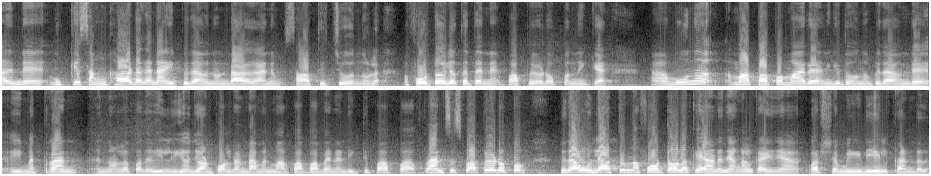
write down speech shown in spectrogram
അതിന്റെ മുഖ്യ സംഘാടകനായി പിതാവിന് ഉണ്ടാകാനും സാധിച്ചു എന്നുള്ള ഫോട്ടോയിലൊക്കെ തന്നെ പാപ്പയോടൊപ്പം നിൽക്കാൻ മൂന്ന് മാർപ്പാപ്പന്മാർ എനിക്ക് തോന്നുന്നു പിതാവിന്റെ ഈ മെത്രാൻ എന്നുള്ള പദവിയിലിരിക്കും. ജോൺ പോൾ രണ്ടാമൻ മാർപ്പാപ്പ ബെനഡിക്റ്റ് പാപ്പ ഫ്രാൻസിസ് പാപ്പയോടൊപ്പം പിതാവ് ഉലാത്തുന്ന ഫോട്ടോകളൊക്കെയാണ് ഞങ്ങൾ കഴിഞ്ഞ വർഷം മീഡിയയിൽ കണ്ടത്.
